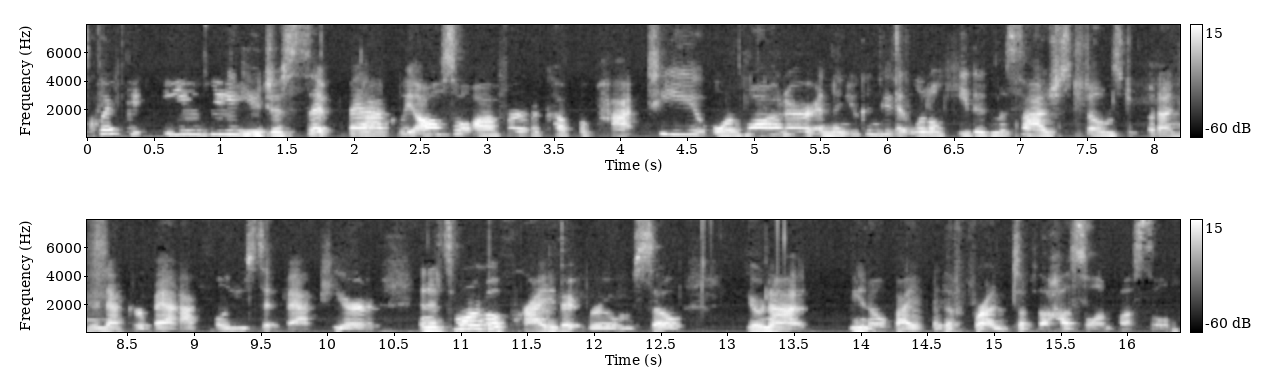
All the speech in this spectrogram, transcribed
Quick, easy. You just sit back. We also offer a cup of hot tea or water, and then you can get little heated massage stones to put on your neck or back while you sit back here. And it's more of a private room, so you're not, you know, by the front of the hustle and bustle.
